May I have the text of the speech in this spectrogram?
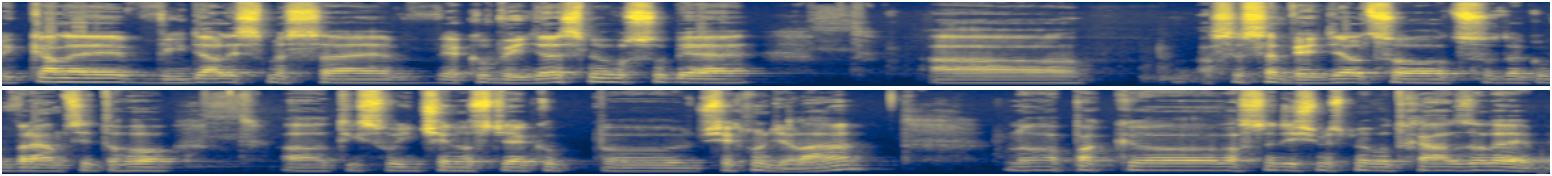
vykali, výdali jsme se, jako věděli jsme o sobě a asi jsem věděl, co, co jako v rámci toho té svojí činnosti jako všechno dělá. No a pak vlastně, když my jsme odcházeli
